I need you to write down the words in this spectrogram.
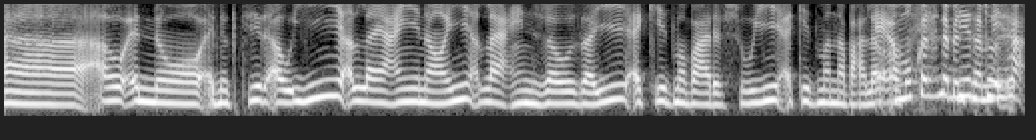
آه أو إنه إنه كتير قوي الله يعينها يي الله يعين جوزها يي أكيد ما بعرف شو يي أكيد منا بعلاقه إيه، ممكن إحنا بنسميها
